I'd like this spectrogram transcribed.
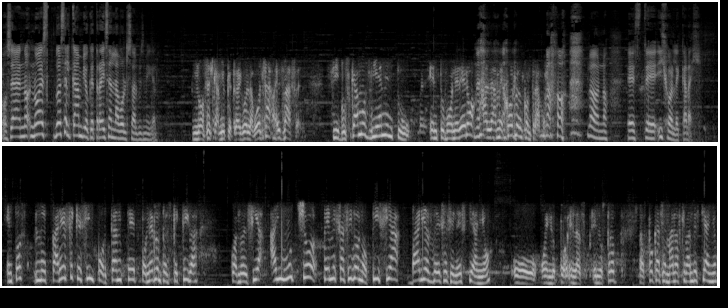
O sea, no, no, es, no es el cambio que traes en la bolsa, Luis Miguel. No es el cambio que traigo en la bolsa. Es más, si buscamos bien en tu, en tu monedero, a lo mejor lo encontramos. No, no, no. Este, híjole, caray. Entonces, me parece que es importante ponerlo en perspectiva cuando decía, hay mucho, Pemex ha sido noticia varias veces en este año, o, en, en, las, en los las pocas semanas que van de este año,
